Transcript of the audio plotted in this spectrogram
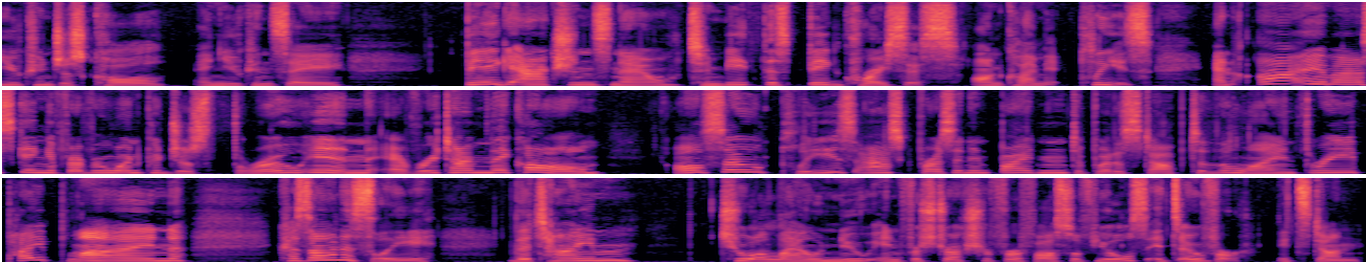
You can just call and you can say, big actions now to meet this big crisis on climate, please. And I am asking if everyone could just throw in every time they call also, please ask President Biden to put a stop to the Line 3 pipeline. Because honestly, the time to allow new infrastructure for fossil fuels, it's over. It's done.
